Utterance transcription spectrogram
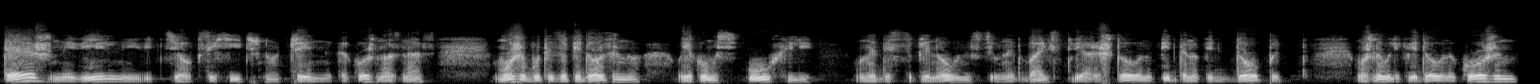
теж невільний від цього психічного чинника. Кожного з нас може бути запідозрено у якомусь ухилі, у недисциплінованості, у недбальстві, арештовано, піддано під допит, можливо, ліквідовано. Кожен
